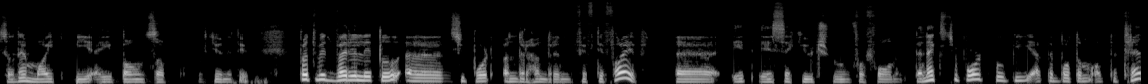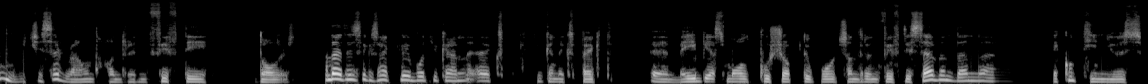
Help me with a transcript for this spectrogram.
So there might be a bounce up opportunity. But with very little uh, support under 155, uh, it is a huge room for falling. The next support will be at the bottom of the trend, which is around $150. And that is exactly what you can expect. You can expect uh, maybe a small push up towards 157, then uh, a continuous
